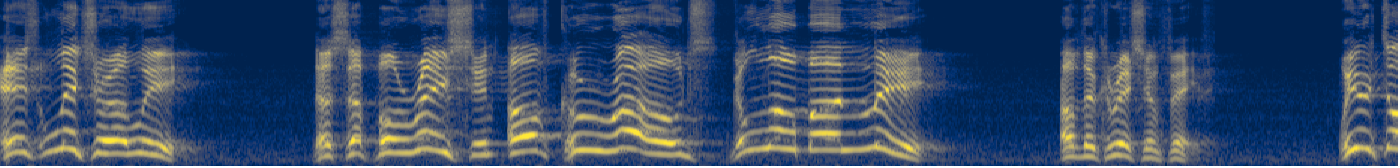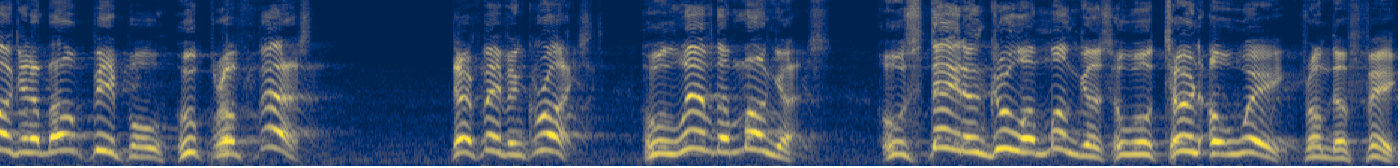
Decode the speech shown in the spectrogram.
is literally the separation of crowds globally of the Christian faith. We are talking about people who professed their faith in Christ, who lived among us, who stayed and grew among us, who will turn away from the faith.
